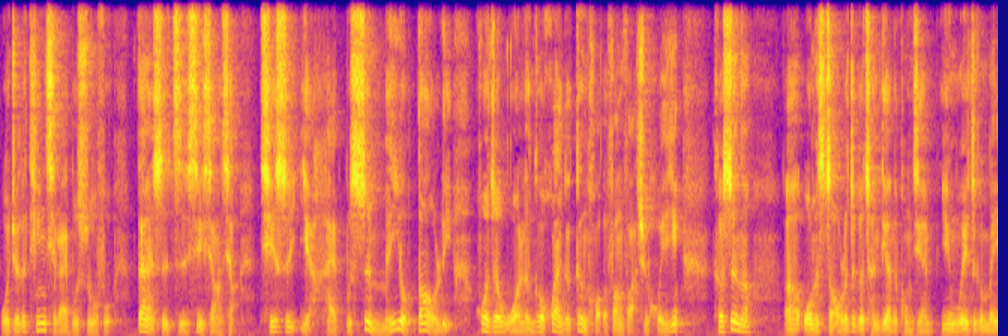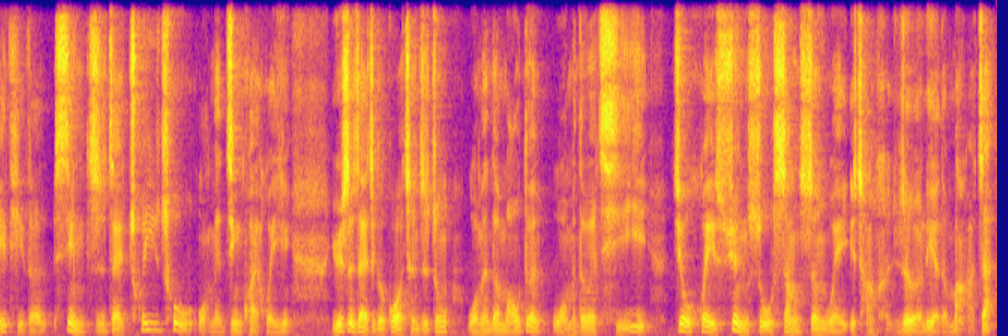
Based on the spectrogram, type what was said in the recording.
我觉得听起来不舒服，但是仔细想想，其实也还不是没有道理，或者我能够换个更好的方法去回应。可是呢，呃，我们少了这个沉淀的空间，因为这个媒体的性质在催促我们尽快回应。于是，在这个过程之中，我们的矛盾、我们的歧义就会迅速上升为一场很热烈的骂战。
